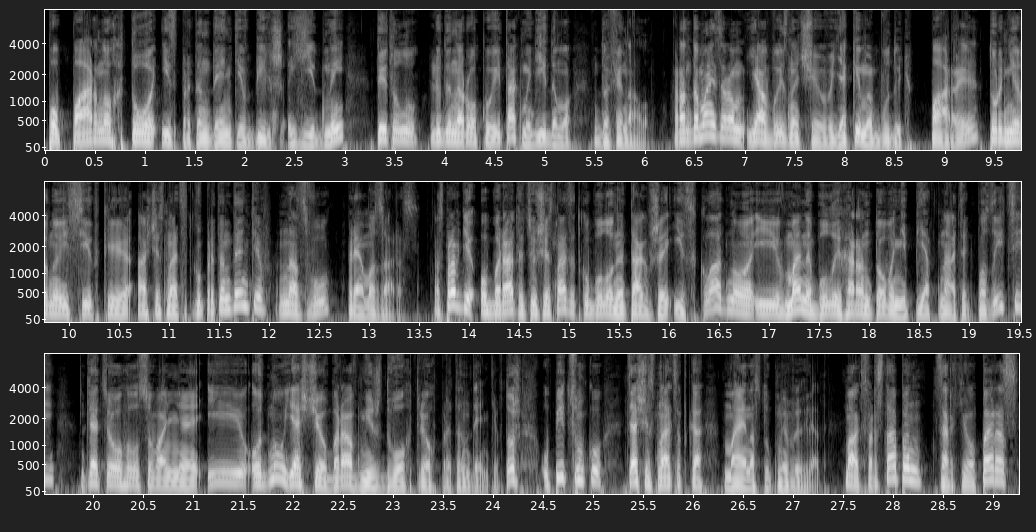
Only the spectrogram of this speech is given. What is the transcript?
попарно, хто із претендентів більш гідний титулу людина року. І так ми дійдемо до фіналу. Рандомайзером я визначив, якими будуть пари турнірної сітки, а 16 претендентів назву прямо зараз. Насправді обирати цю 16 було не так вже і складно, і в мене були гарантовані 15 позицій для цього голосування, і одну я ще обирав між двох-трьох претендентів. Тож у підсумку ця 16 має наступний вигляд: Макс Ферстапен, Серхіо Перес,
